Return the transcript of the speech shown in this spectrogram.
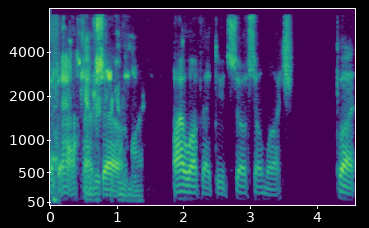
at the halftime Kendrick show. freaking Lamar. I love that dude so, so much. But,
